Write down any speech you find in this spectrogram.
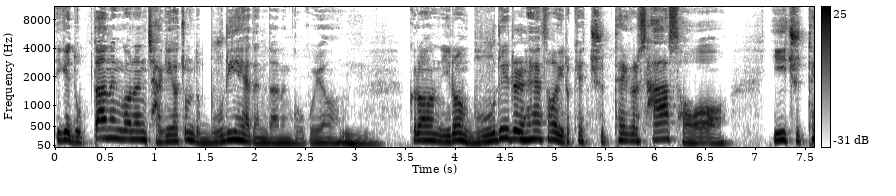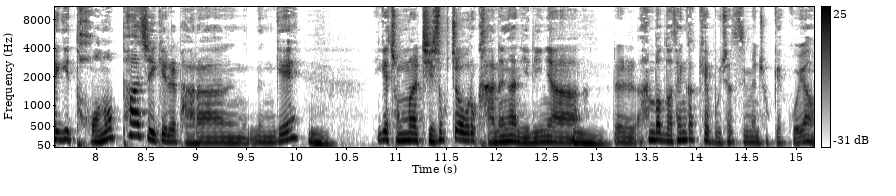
이게 높다는 거는 자기가 좀 더 무리해야 된다는 거고요. 음. 그런 이런 무리를 해서 이렇게 주택을 사서 이 주택이 더 높아지기를 바라는 게 음. 이게 정말 지속적으로 가능한 일이냐를 음. 한번 더 생각해 보셨으면 좋겠고요.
